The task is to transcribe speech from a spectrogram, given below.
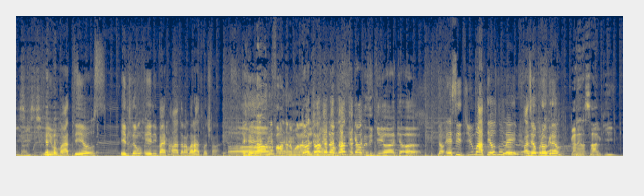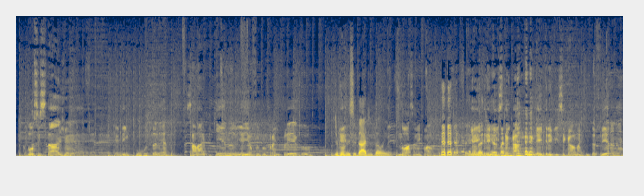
Existe. E o Matheus, ele, não, ele vai falar da namorada, pode falar. Não, não vou falar da namorada Toca, já. toca, não, toca aquela musiquinha, ó, aquela... Não, esse dia o Matheus não veio fazer o programa. A galera sabe que a bolsa estágio é, é- é bem curta, né? Salário pequeno, e aí eu fui procurar emprego. De É, publicidade, então, hein? Nossa, nem falo. E a, entrevista ca... e a entrevista caiu na quinta-feira, né?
